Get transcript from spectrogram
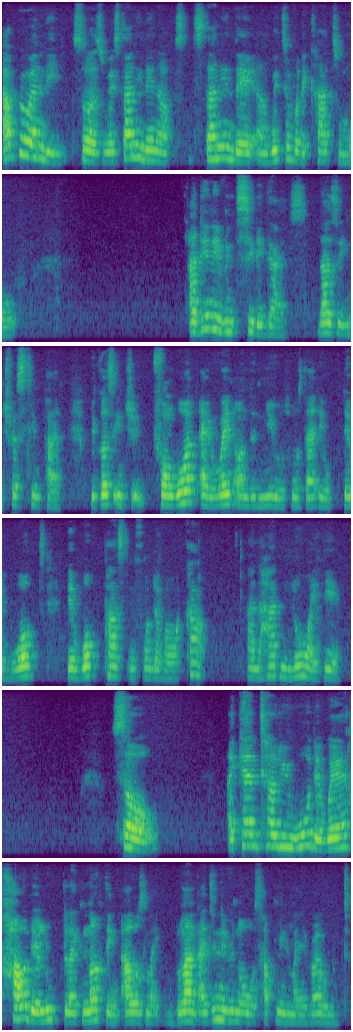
apparently, so as we're standing there, standing there and waiting for the car to move, I didn't even see the guys. That's the interesting part because from what I read on the news was that they, they walked they walked past in front of our car and I had no idea. So I can't tell you who they were, how they looked like nothing. I was like blank. I didn't even know what was happening in my environment.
